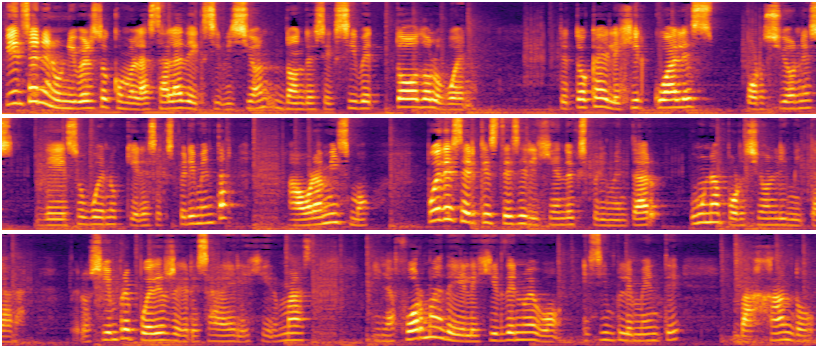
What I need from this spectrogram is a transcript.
Piensa en el universo como la sala de exhibición donde se exhibe todo lo bueno. Te toca elegir cuáles porciones de eso bueno quieres experimentar. Ahora mismo, puede ser que estés eligiendo experimentar una porción limitada, pero siempre puedes regresar a elegir más y la forma de elegir de nuevo es simplemente bajando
